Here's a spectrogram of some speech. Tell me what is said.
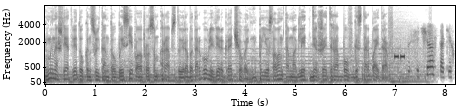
мы нашли ответ у консультанта ОБСЕ по вопросам рабства и работорговли Веры Грачевой. По ее словам, там могли держать рабов-гастарбайтеров. Сейчас таких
